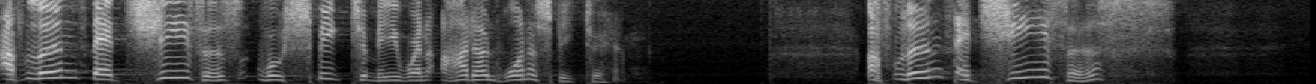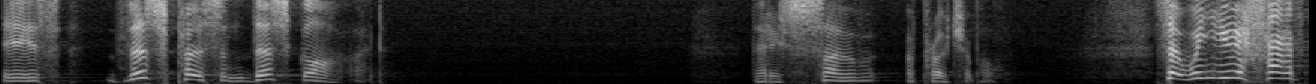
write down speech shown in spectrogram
I've learned that Jesus will speak to me when I don't want to speak to him. I've learned that Jesus is this person, this God, that is so approachable. So when you have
